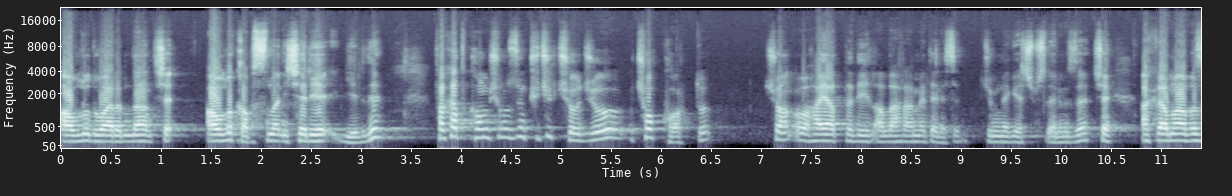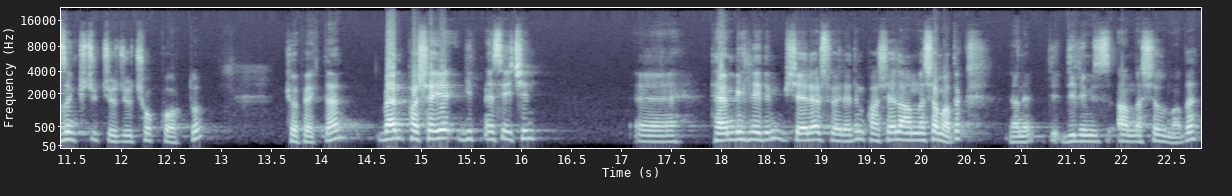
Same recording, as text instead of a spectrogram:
avlu duvarından, şey, avlu kapısından içeriye girdi. Fakat komşumuzun küçük çocuğu çok korktu. Şu an o hayatta değil Allah rahmet eylesin cümle geçmişlerimize. Şey, akrabamızın küçük çocuğu çok korktu. köpekten. Ben paşayı gitmesi için e, tembihledim, bir şeyler söyledim. Paşayla anlaşamadık. Yani di- dilimiz anlaşılmadı.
